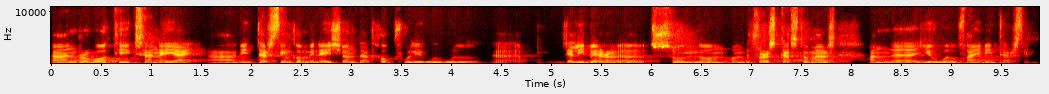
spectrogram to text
and robotics and AI, an interesting combination that hopefully we will uh, deliver uh, soon on, on the first customers and uh, you will find interesting.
